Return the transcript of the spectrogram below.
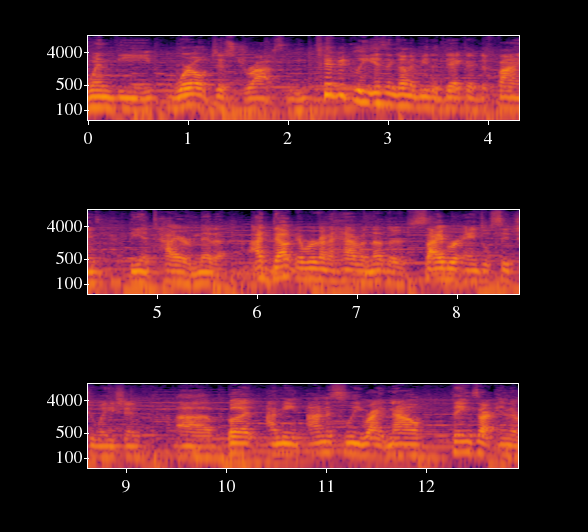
when the world just drops typically isn't going to be the deck that defines the entire meta. I doubt that we're going to have another Cyber Angel situation, uh, but I mean, honestly, right now, things are in a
